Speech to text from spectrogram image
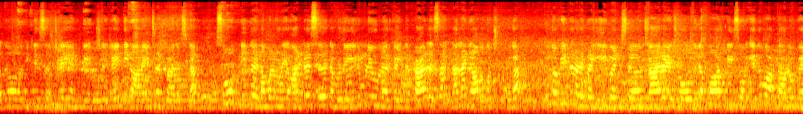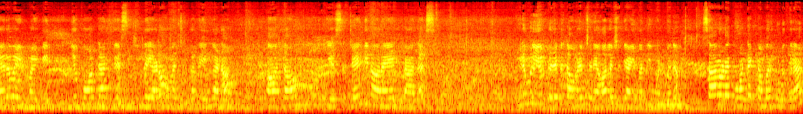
அதாவது it is JNB Jayanthi Narayan sir பேலஸில் ஸோ நீங்கள் நம்மளுடைய அட்ரஸ் நம்மளுடைய இருமுடியூரில் இருக்க இந்த பேலஸை நல்லா ஞாபகம் வச்சுக்கோங்க. உங்கள் வீட்டில் நடக்கிற ஈவெண்ட்ஸு மேரேஜோ இல்லை பார்ட்டிஸோ எதுவாக இருந்தாலும் வேறவை it might be you contact this இந்த இடம் அமைச்சிருக்கிறது எங்கன்னா தாம் எஸ் ஜெயந்தி நாராயண் பேலஸ் இருமலியூர் கிழக்கு தாமரை சென்னை ஆறு லட்சத்தி ஐம்பத்தி ஒன்பது. சாரோட காண்டாக்ட் நம்பர் கொடுக்குறேன்.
